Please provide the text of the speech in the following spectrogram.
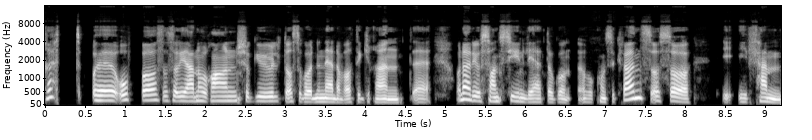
rødt eh, og så, gjerne oransje og gult, og så går det nedover til grønt. Eh, og da er det jo sannsynlighet og, konsekvens, og så i, fem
